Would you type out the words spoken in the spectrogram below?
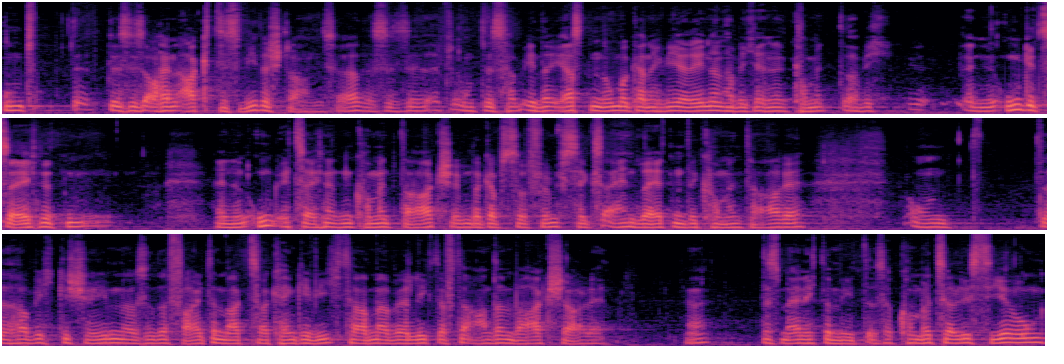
Und das ist auch ein Akt des Widerstands. Ja. Das ist, und das hab, in der ersten Nummer, kann ich mich erinnern, habe ich einen, hab ich einen ungezeichneten einen ungezeichneten Kommentar geschrieben. Da gab es so fünf, sechs einleitende Kommentare. Und da habe ich geschrieben, also der Falter mag zwar kein Gewicht haben, aber er liegt auf der anderen Waagschale. Ja, das meine ich damit. Also Kommerzialisierung,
